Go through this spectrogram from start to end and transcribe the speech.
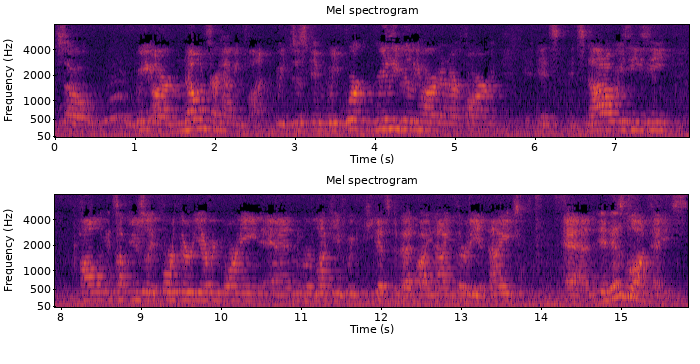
So we are known for having fun. We just we work really really hard on our farm. It's it's not always easy. Paul gets up usually at 4:30 every morning, and we're lucky if we, he gets to bed by 9:30 at night. And it is long days.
